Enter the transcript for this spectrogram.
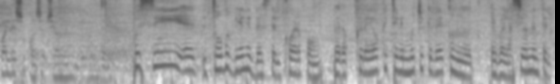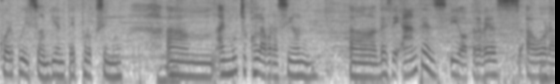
¿Cuál es su concepción de, de- Pues sí, eh, todo viene desde el cuerpo, pero creo que tiene mucho que ver con la relación entre el cuerpo y su ambiente próximo. Am, hay mucha colaboración ah, desde antes y otra vez ahora.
